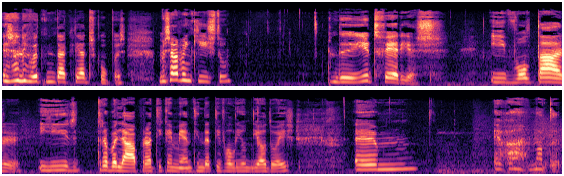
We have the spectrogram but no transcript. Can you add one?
Eu já nem vou tentar criar desculpas. Mas sabem que isto de ir de férias e voltar e ir trabalhar praticamente, ainda tive ali um dia ou dois. Um, é pá, malta,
